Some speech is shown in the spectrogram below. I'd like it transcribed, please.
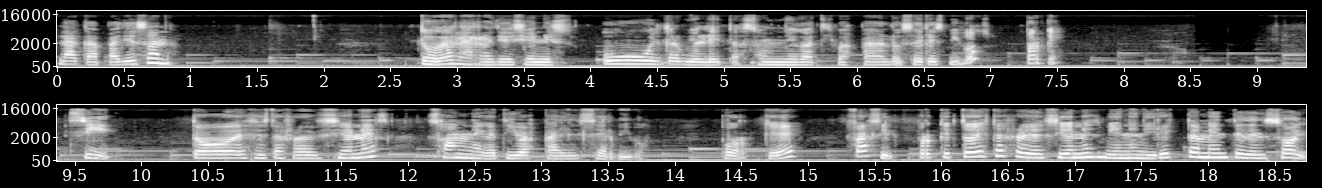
la capa de ozono. Todas las radiaciones ultravioletas son negativas para los seres vivos. ¿Por qué? Sí, todas estas radiaciones son negativas para el ser vivo. ¿Por qué? Fácil, porque todas estas radiaciones vienen directamente del sol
